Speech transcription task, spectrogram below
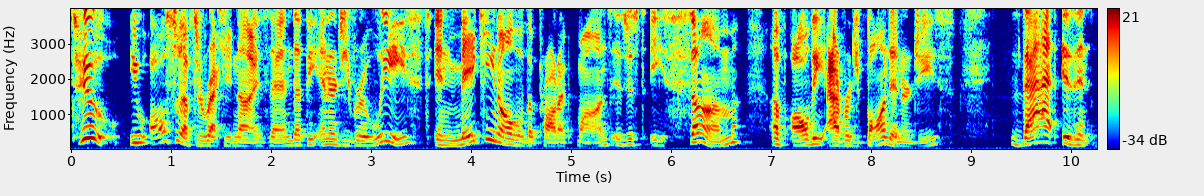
Two, you also have to recognize then that the energy released in making all of the product bonds is just a sum of all the average bond energies that is an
